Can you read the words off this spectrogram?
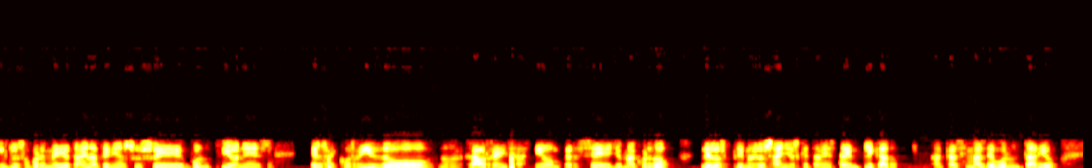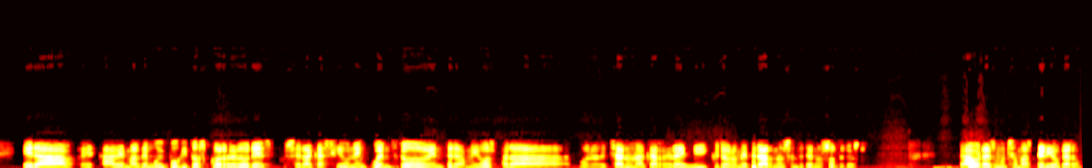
incluso por en medio también ha tenido sus eh, evoluciones, el recorrido, la organización per se. Yo me acuerdo de los primeros años que también estaba implicado, casi más de voluntario, era, eh, además de muy poquitos corredores, pues era casi un encuentro entre amigos para, bueno, echar una carrera y cronometrarnos entre nosotros. Ahora es mucho más serio, claro.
